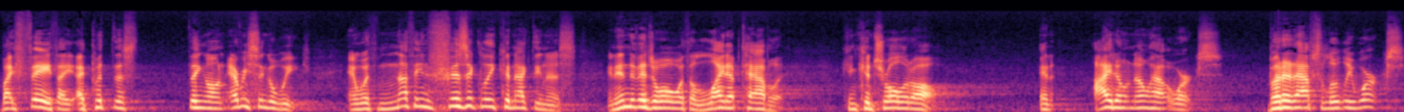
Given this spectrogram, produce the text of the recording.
By faith, I, I put this thing on every single week, and with nothing physically connecting us, an individual with a light up tablet can control it all. And I don't know how it works, but it absolutely works.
